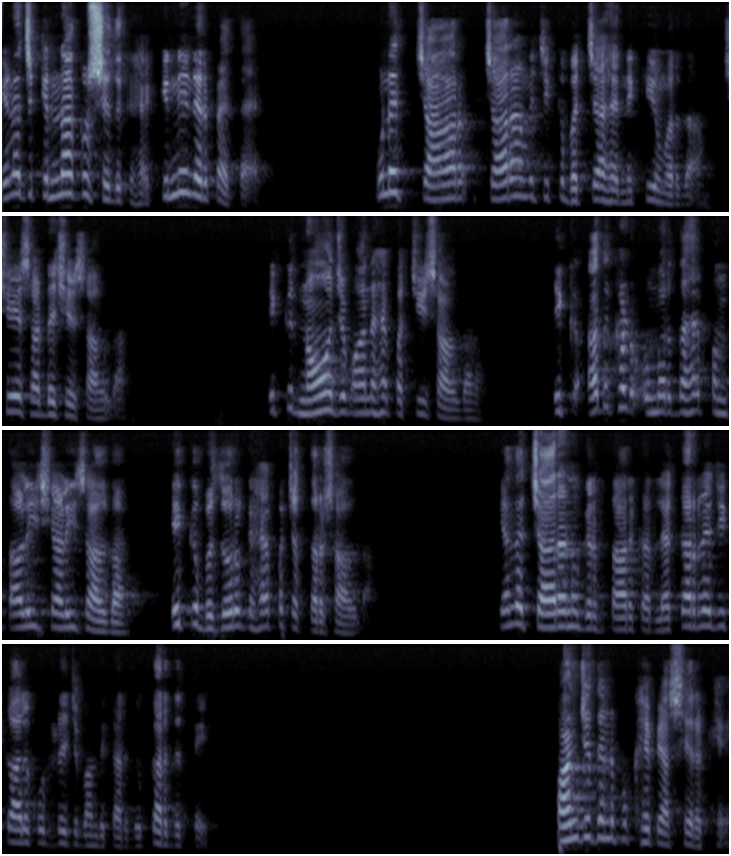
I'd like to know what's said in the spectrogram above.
ਇਹਨਾਂ 'ਚ ਕਿੰਨਾ ਕੁ ਸਿਦਕ ਹੈ, ਕਿੰਨੀ ਨਿਰਭੈਤਾ ਹੈ। ਉਹਨੇ ਚਾਰ, ਚਾਰਾਂ ਵਿੱਚ ਇੱਕ ਬੱਚਾ ਹੈ ਨਿੱਕੀ ਉਮਰ ਦਾ 6 6.5 ਸਾਲ ਦਾ। ਇੱਕ ਨੌਜਵਾਨ ਹੈ 25 ਸਾਲ ਦਾ। ਇੱਕ ਅਧਖੜ ਉਮਰ ਦਾ ਹੈ 45 46 ਸਾਲ ਦਾ। ਇੱਕ ਬਜ਼ੁਰਗ ਹੈ 75 ਸਾਲ ਦਾ। ਕਹਿੰਦਾ ਚਾਰਾਂ ਨੂੰ ਗ੍ਰਿਫਤਾਰ ਕਰ ਲਿਆ। ਕਰ ਲੈ ਜੀ, ਕਾਲ ਕੋਠੜੀ 'ਚ ਬੰਦ ਕਰ ਦਿਓ, ਕਰ ਦਿੱਤੇ। ਪੰਜ ਦਿਨ ਭੁੱਖੇ ਪਿਆਸੇ ਰੱਖੇ।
